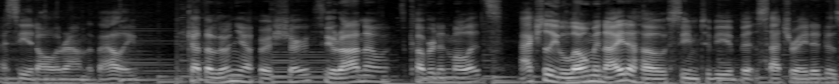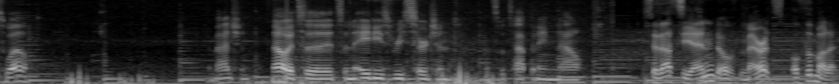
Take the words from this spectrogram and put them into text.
I see it all around the valley. Catalonia for sure. Siurana is covered in mullets. Actually, Lowman, Idaho seemed to be a bit saturated as well. Imagine. No, it's a it's an 80s resurgent. That's what's happening now. So that's the end of merits of the mullet.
